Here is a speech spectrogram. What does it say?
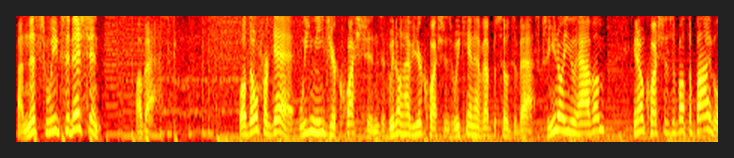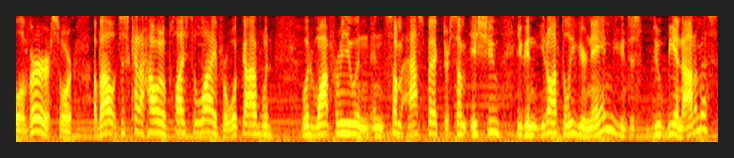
on this week's edition of Ask. Well, don't forget, we need your questions. If we don't have your questions, we can't have episodes of Ask. So, you know, you have them. You know, questions about the Bible, a verse, or about just kind of how it applies to life, or what God would would want from you in, in some aspect or some issue. You can you don't have to leave your name. You can just do be anonymous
